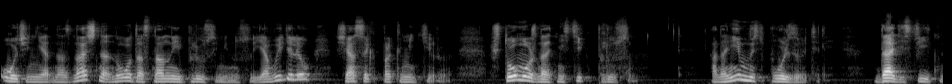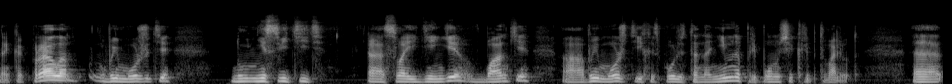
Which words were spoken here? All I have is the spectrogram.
очень неоднозначно. Но вот основные плюсы и минусы я выделил. Сейчас их прокомментирую. Что можно отнести к плюсам? Анонимность пользователей. Да, действительно, как правило, вы можете ну, не светить Э, свои деньги в банке, а вы можете их использовать анонимно при помощи криптовалют. Э,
